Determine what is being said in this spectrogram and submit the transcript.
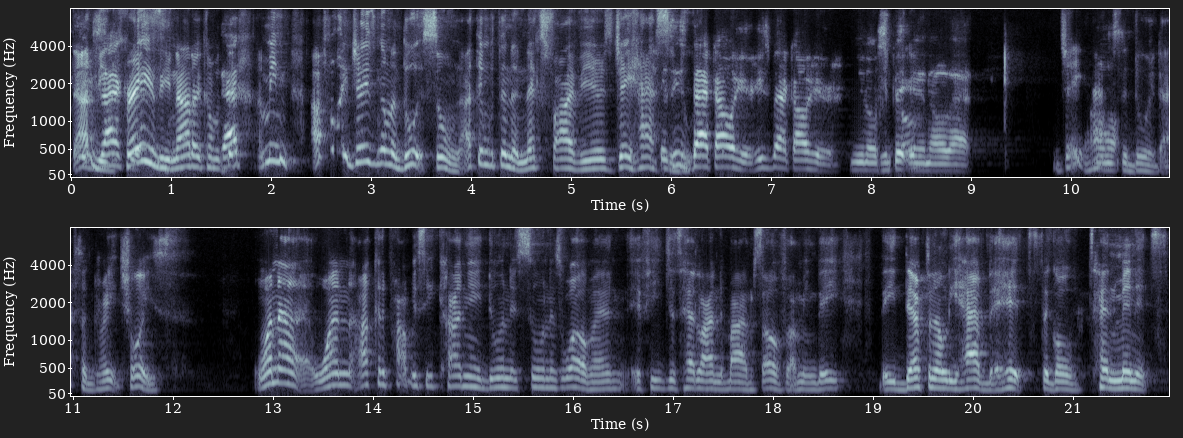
That'd Exactly. be crazy. Now to come. That- I mean, I feel like Jay's gonna do it soon. I think within the next five years, Jay has to. Because he's do it. back out here. He's back out here, you know, You spitting know? and all that. Jay has Uh, to do it. That's a great choice. One, uh, one, I could probably see Kanye doing it soon as well, man. If he just headlined it by himself, I mean, they they definitely have the hits to go ten minutes.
